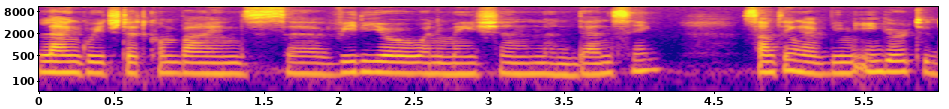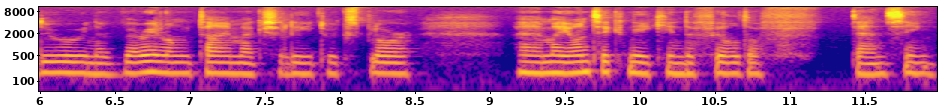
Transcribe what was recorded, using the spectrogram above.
language that combines uh, video, animation, and dancing. Something I've been eager to do in a very long time, actually, to explore uh, my own technique in the field of dancing.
